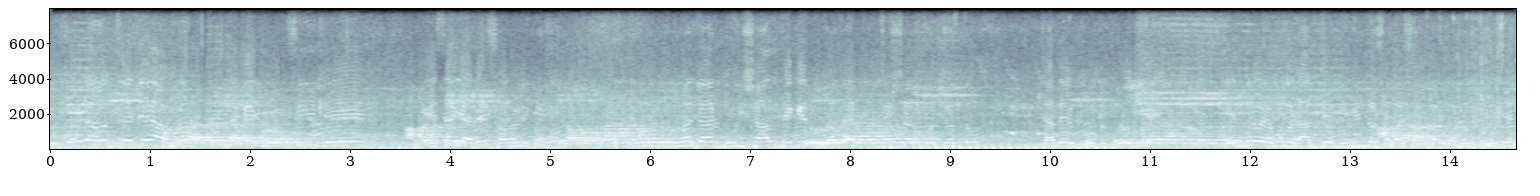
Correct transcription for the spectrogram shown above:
বিষয়টা হচ্ছে যে আমরা প্রথম থেকেই বলছি যে এসআইআর এর সরলীকরণ। দু হাজার দুই সাল থেকে দু হাজার পঁচিশ সাল পর্যন্ত যাদের ভোট নিয়ে কেন্দ্র এবং রাজ্যে বিভিন্ন সময় সরকার গঠন করেছেন,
